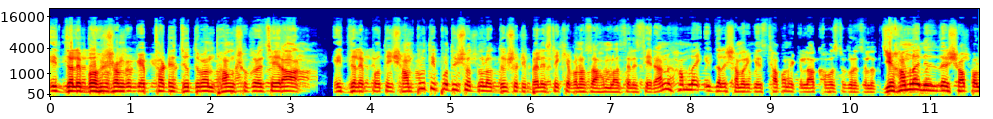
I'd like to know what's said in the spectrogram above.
ইসরায়েলের বহু সংখ্যক এফ থার্টি যুদ্ধবিমান ধ্বংস করেছে ইরান। ইসরায়েলের প্রতি সম্প্রতি প্রতিশোধমূলক দুইশোটি ব্যালিস্টিক ক্ষেপণাস্ত্র হামলা চালিয়েছে ইরান। হামলায় ইসরায়েলের সামরিক স্থাপনাকে লক্ষ্যবস্তু করেছিল। যে হামলায় নিজেদের সফল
